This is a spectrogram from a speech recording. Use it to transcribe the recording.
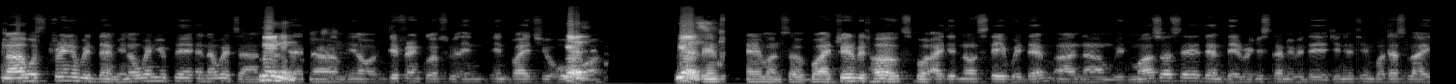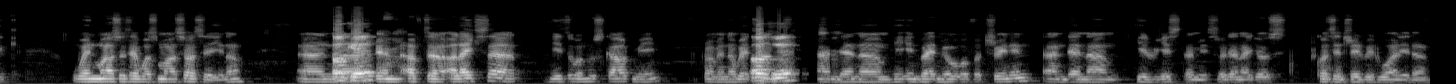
No, I was training with them. You know, when you play in Aweta, Training. um, you know different clubs will in, invite you over. Yes. Yes. Them and so, but I trained with Hawks, but I did not stay with them. And um, with Masose, then they registered me with the junior team. But that's like when Masose was Masose, you know. And Okay. uh, then after said, he's the one who scouted me from Aweta. Okay. And then um, he invited me over for training, and then um, he registered me. So then I just concentrate with Walida.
